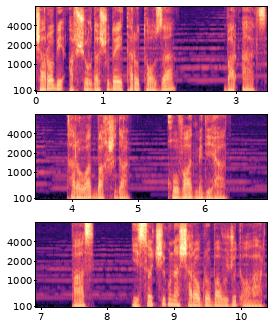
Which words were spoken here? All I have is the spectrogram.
Шароби афшурдашудаи тару тоза баръакс тароват бахшида қувват медиҳад. Пас исо чӣ гуна шаробро ба вуҷуд овард?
